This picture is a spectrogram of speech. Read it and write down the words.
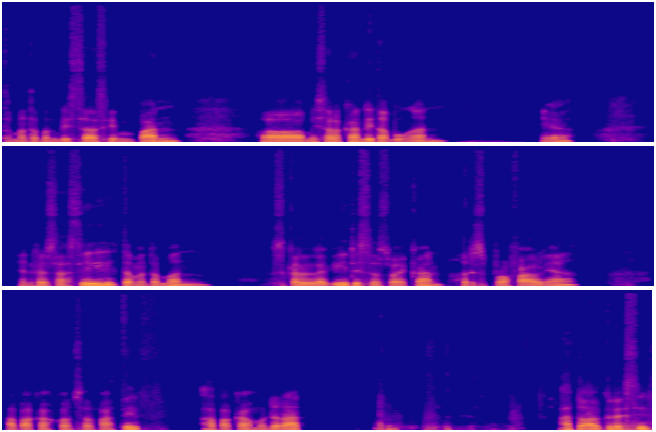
teman-teman bisa simpan, eee, misalkan di tabungan ya. Investasi teman-teman sekali lagi disesuaikan risk profile-nya, apakah konservatif, apakah moderat atau agresif.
